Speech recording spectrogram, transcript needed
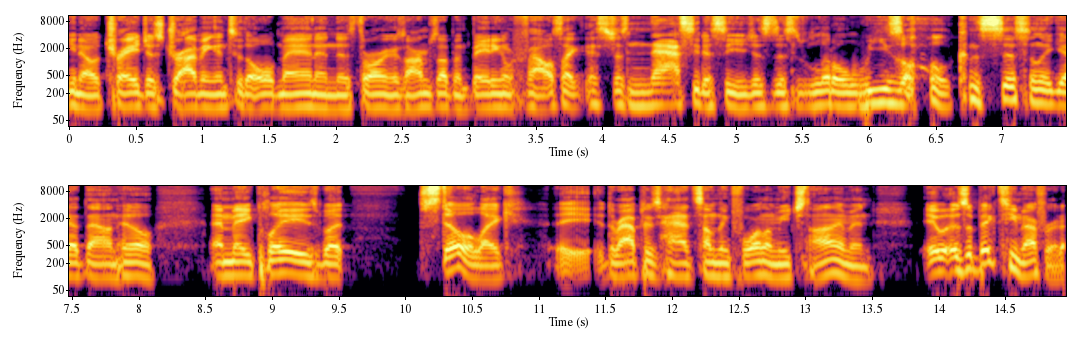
you know Trae just driving into the old man and throwing his arms up and baiting him for fouls. Like it's just nasty to see just this little weasel consistently get downhill and make plays, but still like eh, the Raptors had something for them each time, and it was a big team effort,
